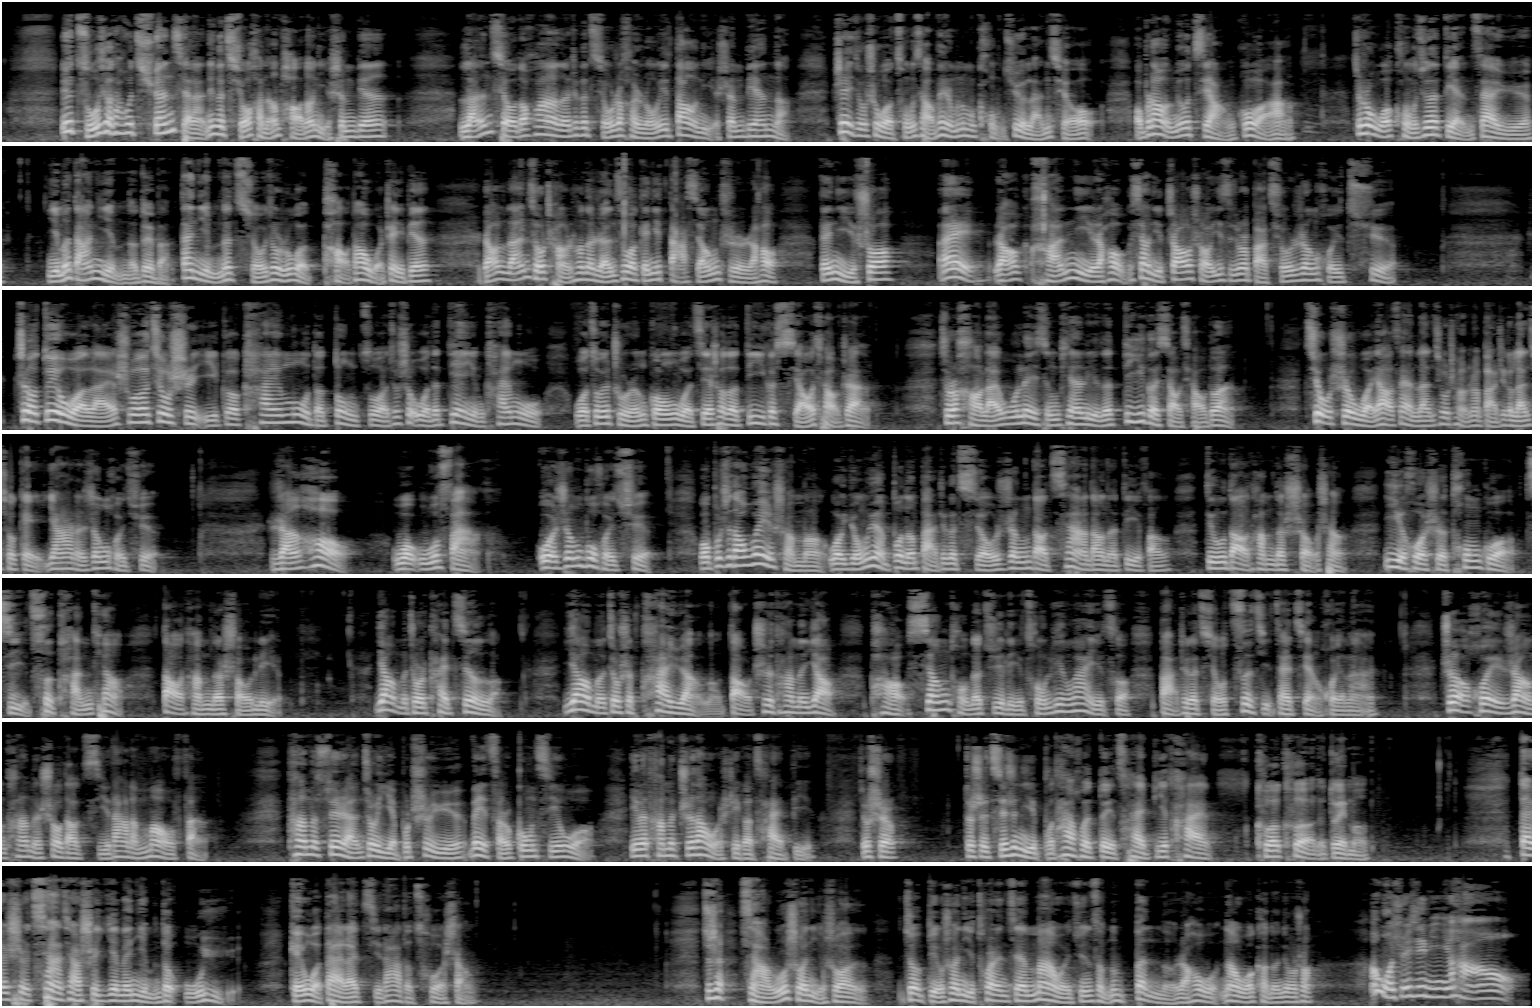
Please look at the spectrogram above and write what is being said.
因为足球它会圈起来，那个球很难跑到你身边。篮球的话呢，这个球是很容易到你身边的。这就是我从小为什么那么恐惧篮球。我不知道有没有讲过啊？就是我恐惧的点在于，你们打你们的，对吧？但你们的球就如果跑到我这边，然后篮球场上的人就会给你打响指，然后给你说，哎，然后喊你，然后向你招手，意思就是把球扔回去。这对我来说就是一个开幕的动作，就是我的电影开幕。我作为主人公，我接受的第一个小挑战，就是好莱坞类型片里的第一个小桥段，就是我要在篮球场上把这个篮球给压的扔回去，然后我无法，我扔不回去，我不知道为什么，我永远不能把这个球扔到恰当的地方，丢到他们的手上。亦或是通过几次弹跳到他们的手里，要么就是太近了，要么就是太远了，导致他们要跑相同的距离从另外一侧把这个球自己再捡回来，这会让他们受到极大的冒犯。他们虽然就也不至于为此而攻击我，因为他们知道我是一个菜逼，就是，就是其实你不太会对菜逼太。苛刻的，对吗？但是恰恰是因为你们的无语，给我带来极大的挫伤。就是假如说你说，就比如说你突然间骂我一句，你怎么那么笨呢？然后我那我可能就是说，啊，我学习比你好，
